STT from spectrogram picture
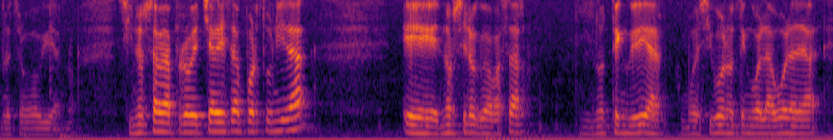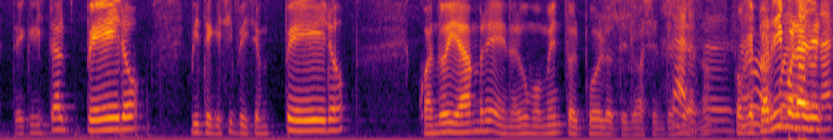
nuestro gobierno. Si no sabe aprovechar esa oportunidad, eh, no sé lo que va a pasar. no tengo idea, como decís vos, no tengo la bola de, de cristal, pero, viste que siempre dicen, pero cuando hay hambre, en algún momento el pueblo te lo hace entender, ¿no? Porque perdimos la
